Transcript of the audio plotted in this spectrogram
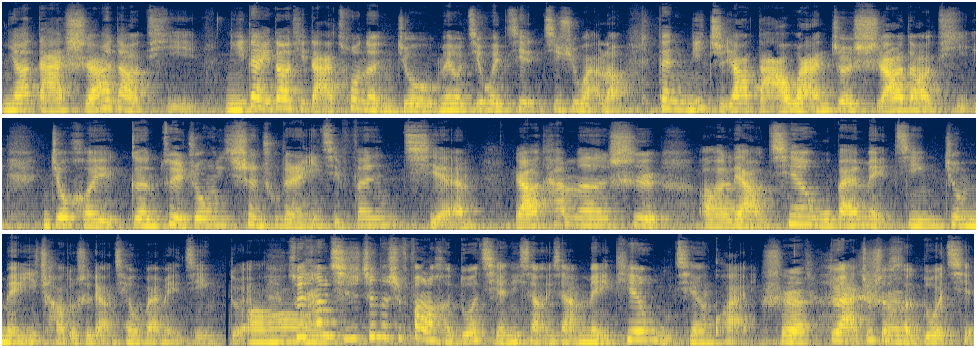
你要答十二道题，你一旦一道题答错呢，你就没有机会继继续玩了。但你只要答完这十二道题，你就可以跟最终胜出的人一起分钱。然后他们是呃两千五百美金，就每一场都是两千五百美金，对，哦所以他们其实真的是放了很多钱。你想一下，每天五千块，是，对啊，就是是很多钱。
